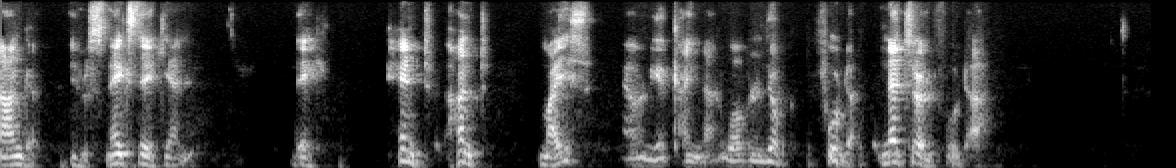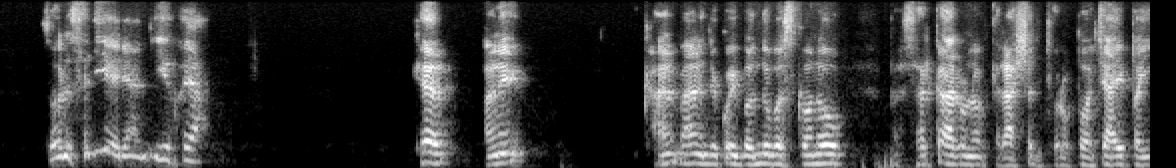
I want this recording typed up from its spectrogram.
नांग स्नेक्स जेके आहिनि दे हिंट हंट माइस ऐं उनखे खाईंदा आहिनि उहो उन्हनि जो फ़ूड आहे नेचुरल फ़ूड आहे सो सॼी एरिया इहे हुया ख़ैर हाणे खाइण पाइण जो कोई बंदोबस्तु कोन सरकार उन राशन थोरो पहुचाए पई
